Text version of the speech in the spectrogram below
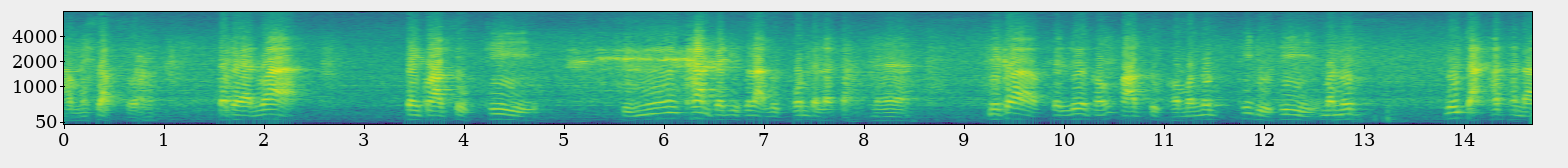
ทำให้สับสนก็แปลว่าเป็นความสุขที่ถึงขั้นเป็นอิสระหลุดพ้นกันล้วกันนะฮะนี่ก็เป็นเรื่องของความสุขของมนุษย์ที่อยู่ที่มนุษย์รู้จักพัฒนา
